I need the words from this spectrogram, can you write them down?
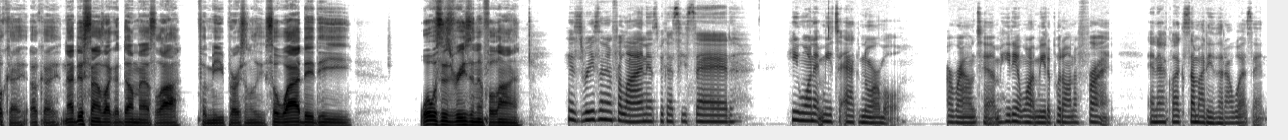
okay, okay. Now this sounds like a dumbass lie for me personally. So why did he? What was his reasoning for lying? His reasoning for lying is because he said he wanted me to act normal around him. He didn't want me to put on a front and act like somebody that I wasn't.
